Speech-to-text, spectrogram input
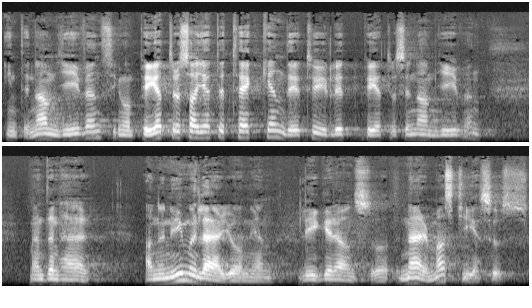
inte namngiven. Simon Petrus har gett ett tecken, det är tydligt, Petrus är namngiven. Men den här anonyma lärjungen ligger alltså närmast Jesus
